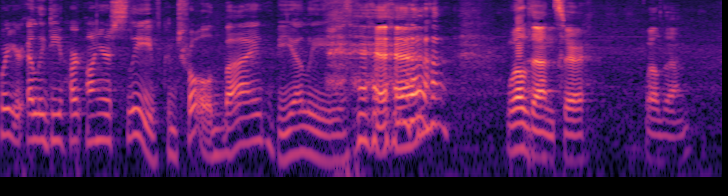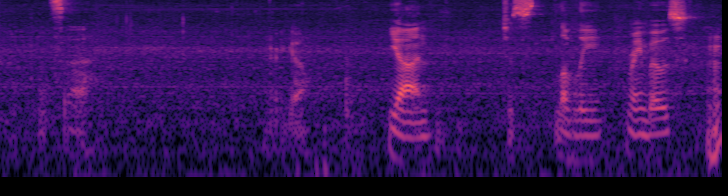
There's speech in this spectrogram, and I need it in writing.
Wear your LED heart on your sleeve, controlled by. BLE. Well done, sir. Well done. Let's, uh, there we go. Yeah, and just lovely rainbows. Mhm.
